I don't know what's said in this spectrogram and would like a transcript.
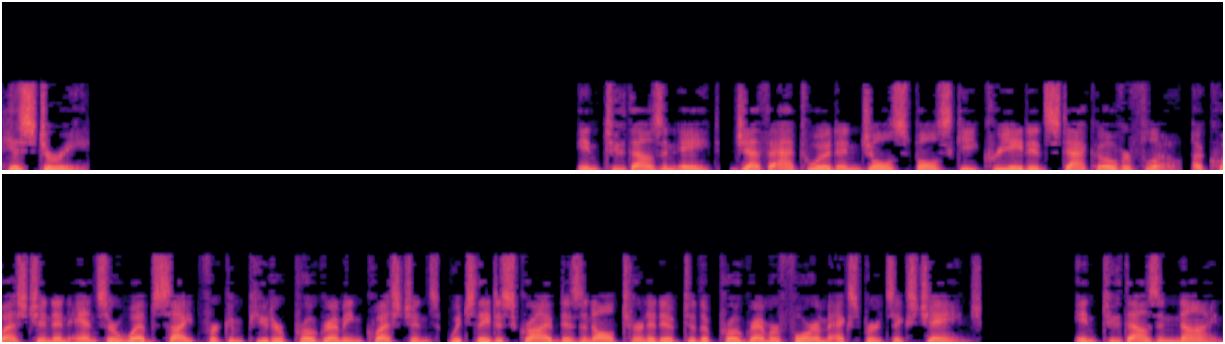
History In 2008, Jeff Atwood and Joel Spolsky created Stack Overflow, a question-and-answer website for computer programming questions, which they described as an alternative to the Programmer Forum Experts Exchange. In 2009,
